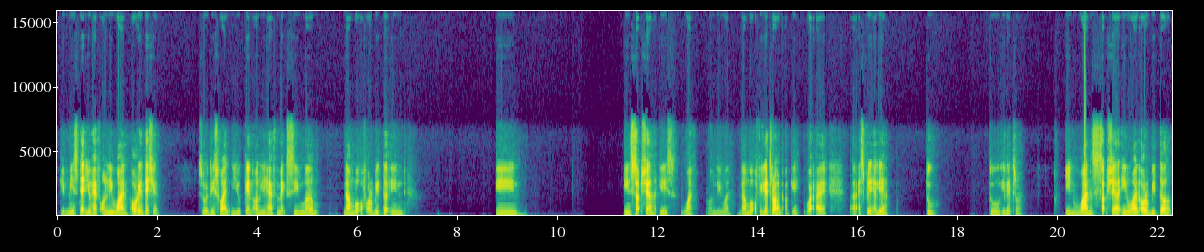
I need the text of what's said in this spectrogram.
okay means that you have only one orientation. So this one you can only have maximum number of orbital in in in subshell is 1 only one. Number of electron okay what i uh, explained earlier 2 2 electron. In one subshell in one orbital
